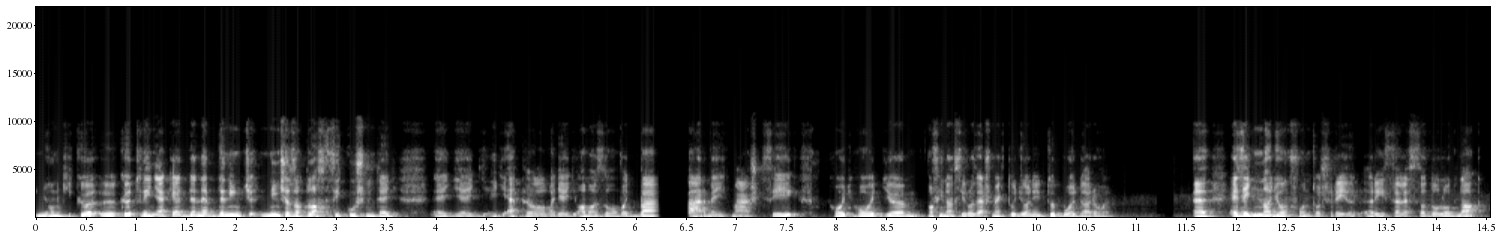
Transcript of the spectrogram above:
nyom ki kötvényeket, de, nem, de nincs, nincs az a klasszikus, mint egy, egy, egy, egy Apple, vagy egy Amazon, vagy bármelyik más cég, hogy, hogy a finanszírozás meg tudja több oldalról. Ez egy nagyon fontos része lesz a dolognak,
